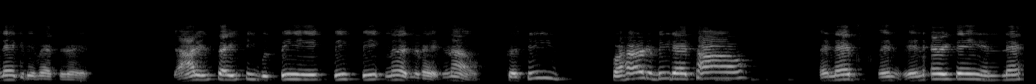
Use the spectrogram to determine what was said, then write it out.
negative after that. I didn't say she was big, big, big, nothing of that. No, because she's for her to be that tall and that and, and everything and that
